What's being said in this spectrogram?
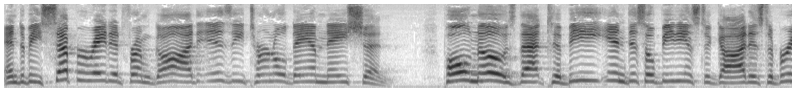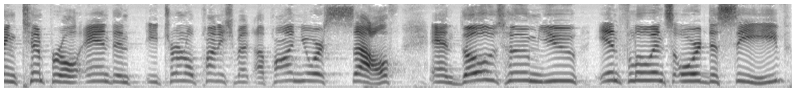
And to be separated from God is eternal damnation. Paul knows that to be in disobedience to God is to bring temporal and eternal punishment upon yourself and those whom you influence or deceive.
